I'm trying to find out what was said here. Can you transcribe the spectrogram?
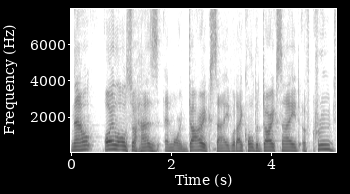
Now, oil also has a more dark side, what I call the dark side of crude,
